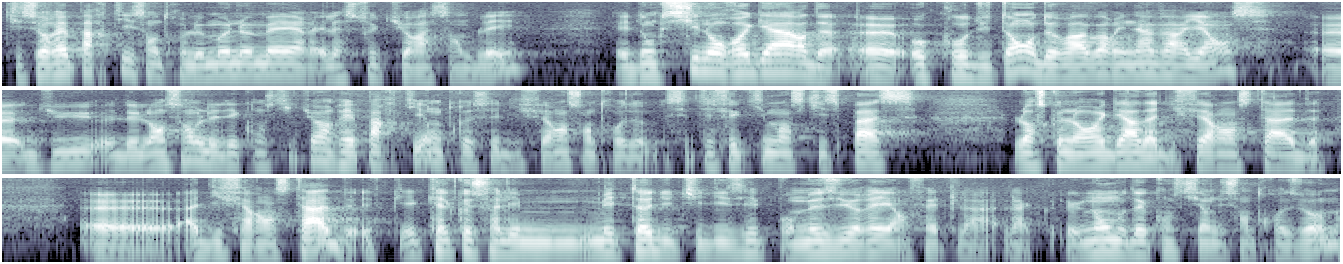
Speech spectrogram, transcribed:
qui se répartissent entre le monomère et la structure assemblée. Et donc, si l'on regarde au cours du temps, on devrait avoir une invariance de l'ensemble des constituants répartis entre ces différents centrosomes. C'est effectivement ce qui se passe lorsque l'on regarde à différents stades euh, à différents stades, quelles que soient les méthodes utilisées pour mesurer en fait le nombre de constituants du centrosome.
